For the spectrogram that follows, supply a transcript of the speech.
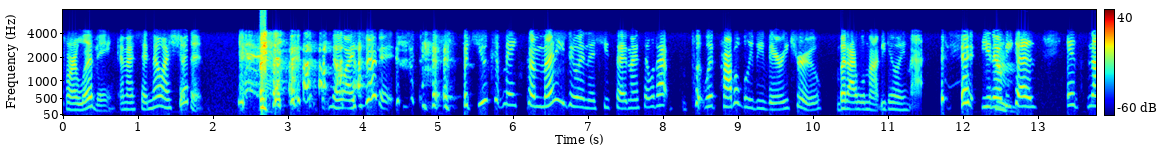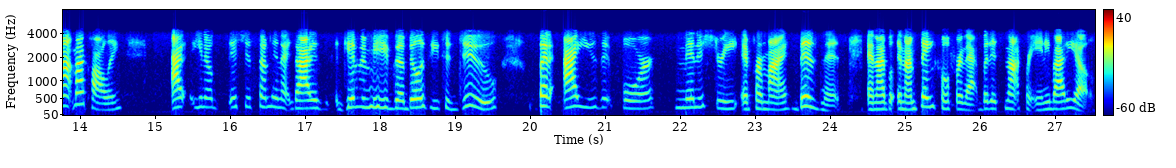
for a living." And I said, "No, I shouldn't." no, I shouldn't. but you could make some money doing this, she said. And I said, well, that put, would probably be very true, but I will not be doing that. you know, Hmm. because it's not my calling. I, you know, it's just something that God has given me the ability to do, but I use it for ministry and for my business, and I and I'm thankful for that. But it's not for anybody else,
